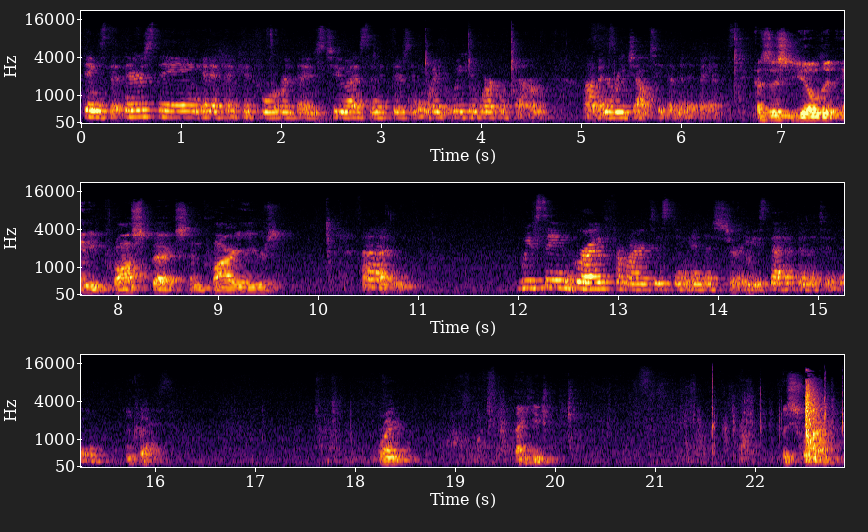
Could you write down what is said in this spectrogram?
things that they're seeing, and if they could forward those to us, and if there's any way that we can work with them um, and reach out to them in advance. has this yielded any prospects in prior years? Uh, We've seen growth from our existing industries that have been attending, Okay, yes. right. Thank you. Ms. Schreier?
